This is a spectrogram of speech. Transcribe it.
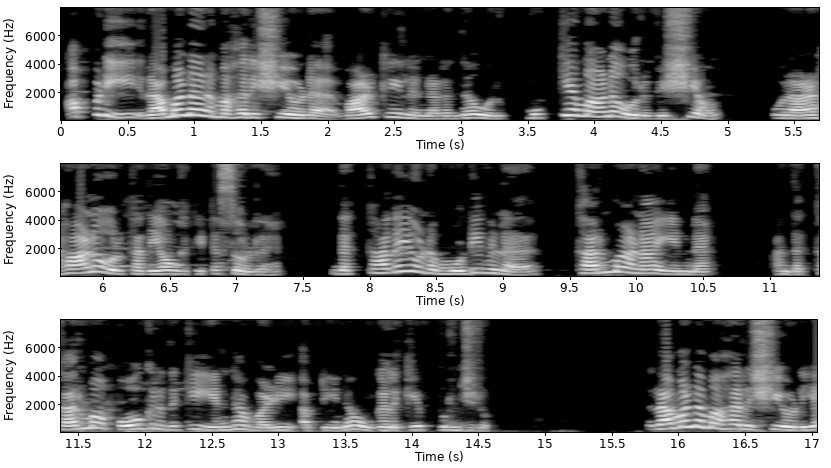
அப்படி ரமண மகரிஷியோட வாழ்க்கையில நடந்த ஒரு முக்கியமான ஒரு விஷயம் ஒரு அழகான ஒரு கதையை உங்ககிட்ட சொல்றேன். இந்த கதையோட முடிவுல கர்மானா என்ன? அந்த கர்மா போகிறதுக்கு என்ன வழி அப்படின்னு உங்களுக்கே புரிஞ்சிடும். ரமண மகரிஷியோடைய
